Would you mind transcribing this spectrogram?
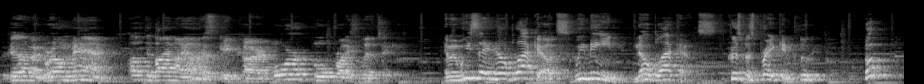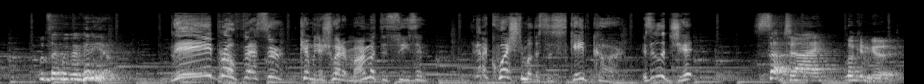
Because I'm a grown man, I'll have to buy my own escape card or full price lift ticket. And when we say no blackouts, we mean no blackouts. Christmas break included. Oop! Looks like we have a video. Hey, Professor! Coming to Shredder Marmot this season. I got a question about this escape card. Is it legit? Sup, Ty? Looking good.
